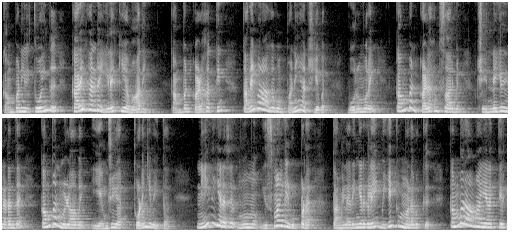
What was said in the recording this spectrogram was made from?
கம்பனில் தோய்ந்து கரை கண்ட இலக்கியவாதி கம்பன் கழகத்தின் தலைவராகவும் பணியாற்றியவர் ஒருமுறை கம்பன் கழகம் சார்பில் சென்னையில் நடந்த கம்பன் விழாவை எம்ஜிஆர் தொடங்கி வைத்தார். நீதியரசர் மூமு இஸ்மாயில் உட்பட தமிழறிஞர்களை வியக்கும் அளவுக்கு கம்பராமாயணத்தில்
